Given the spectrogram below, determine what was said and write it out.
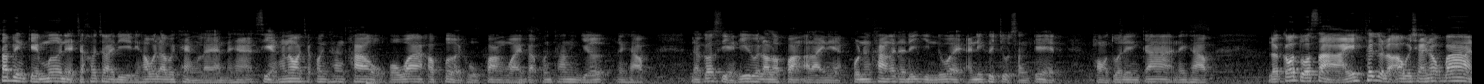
ถ้าเป็นเกมเมอร์เนี่ยจะเข้าใจดีนะครับเวลาไปแข่งแลนนะฮะเสียงข้างนอกจะค่อนข้างเข้า เพราะว่าเขาเปิดหูฟังไว้แบบค่อนข้างเยอะนะครับแล้วก็เสียงที่เวลาเราฟังอะไรเนี่ยคนข้างๆก็จะได้ยินด้วย อันนี้คือจุดสังเกตของตัวเลนก้านะครับ แล้วก็ตัวสายถ้าเกิดเราเอาไปใช้นอกบ้าน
